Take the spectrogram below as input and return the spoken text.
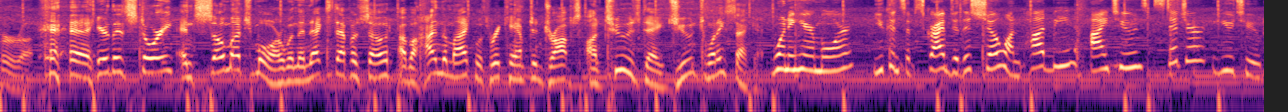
her up? Hear this story and so much more when the next episode of Behind the Mic with Rick Hampton drops on Tuesday, June 22nd. Want to hear more? You can subscribe to this show on Podbean, iTunes, Stitcher, YouTube,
